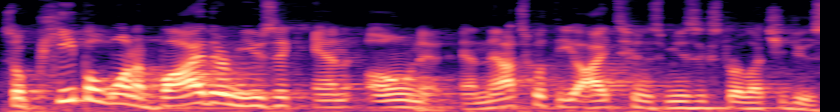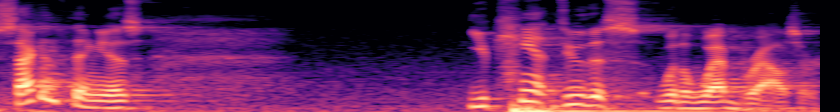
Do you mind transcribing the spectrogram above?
So people want to buy their music and own it, and that's what the iTunes Music Store lets you do. Second thing is, you can't do this with a web browser.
